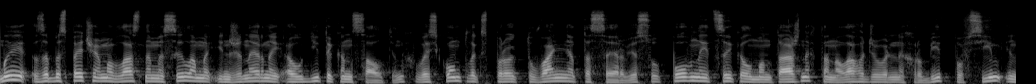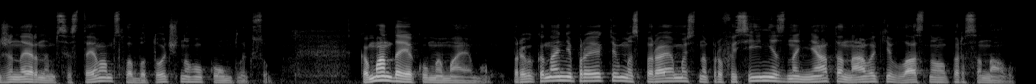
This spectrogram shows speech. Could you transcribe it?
Ми забезпечуємо власними силами інженерний аудіт і консалтинг, весь комплекс проєктування та сервісу, повний цикл монтажних та налагоджувальних робіт по всім інженерним системам слаботочного комплексу. Команда, яку ми маємо, при виконанні проєктів ми спираємось на професійні знання та навики власного персоналу.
